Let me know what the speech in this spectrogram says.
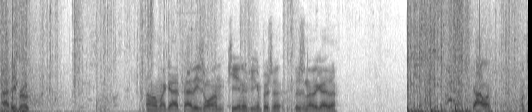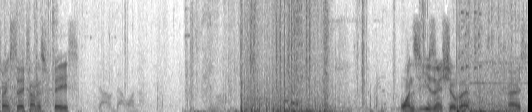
Pathy broke. Oh my god, Pathy's one. Keaton, if you can push it. There's another guy there. Got one. 126 on his face. One's using a shield. Nice.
